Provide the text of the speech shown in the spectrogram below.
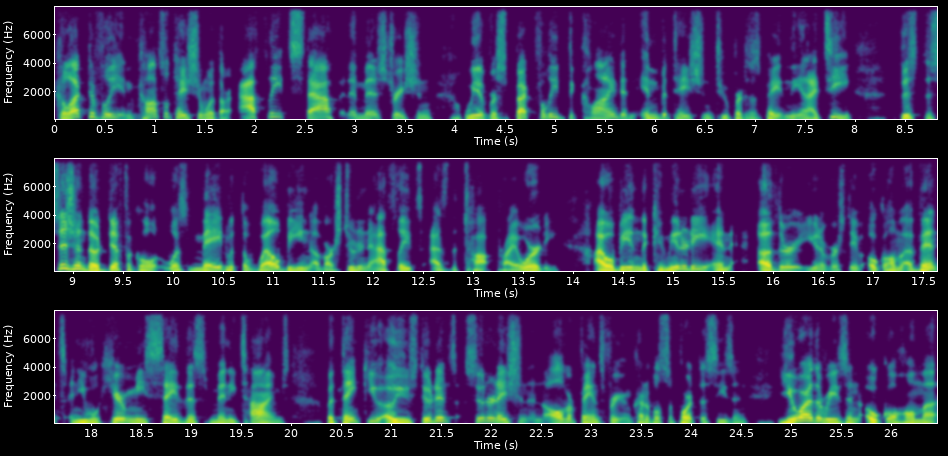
Collectively, in consultation with our athletes, staff, and administration, we have respectfully declined an invitation to participate in the NIT. This decision, though difficult, was made with the well being of our student athletes as the top priority. I will be in the community and other University of Oklahoma events, and you will hear me say this many times. But thank you, OU students, Sooner Nation, and all of our fans for your incredible support this season. You are the reason Oklahoma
